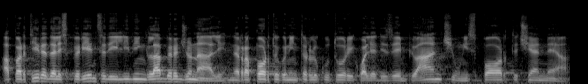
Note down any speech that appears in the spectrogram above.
a partire dalle esperienze dei Living Lab regionali, nel rapporto con interlocutori quali ad esempio ANCI, Unisport CNA.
